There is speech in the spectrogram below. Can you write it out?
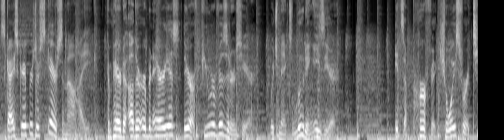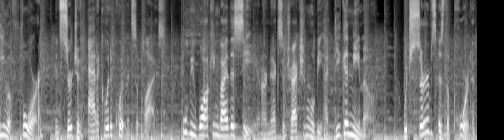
Skyscrapers are scarce in Al Hayik. Compared to other urban areas, there are fewer visitors here, which makes looting easier. It's a perfect choice for a team of four in search of adequate equipment supplies. We'll be walking by the sea, and our next attraction will be Hadiqa Nemo, which serves as the port of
